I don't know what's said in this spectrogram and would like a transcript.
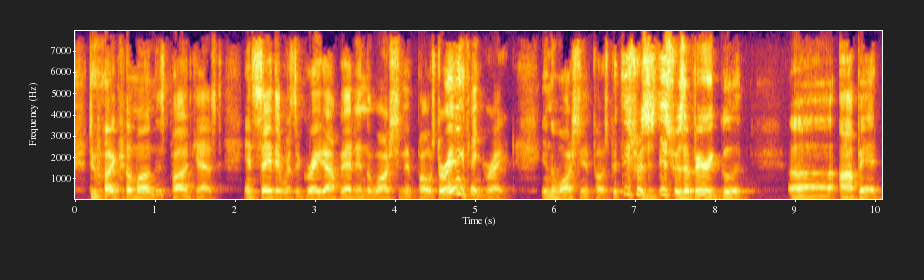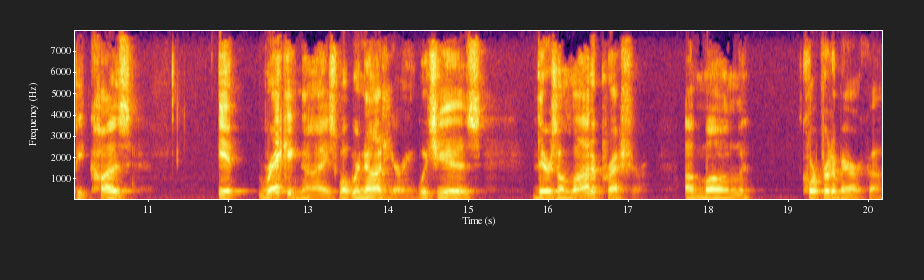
do I come on this podcast and say there was a great op ed in the Washington Post or anything great in the Washington Post? But this was, this was a very good uh, op ed because it recognize what we're not hearing, which is there's a lot of pressure among corporate America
